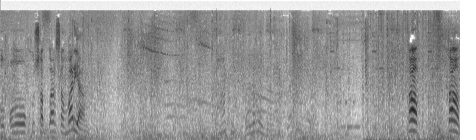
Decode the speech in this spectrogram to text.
Oğlum ona oku saplarsam var ya. Tamam. Tamam.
